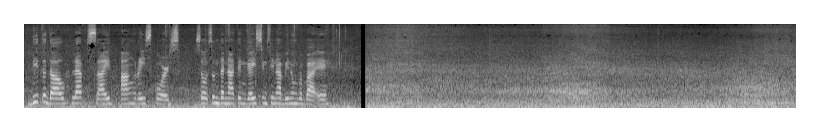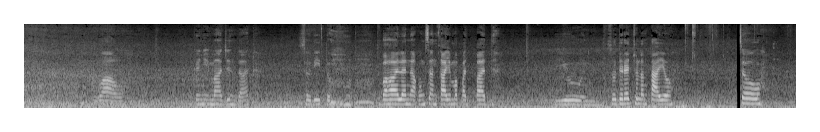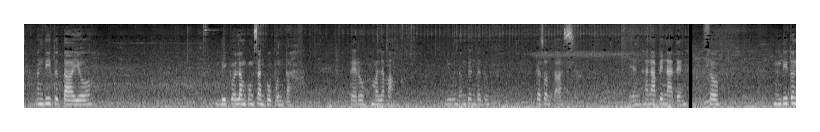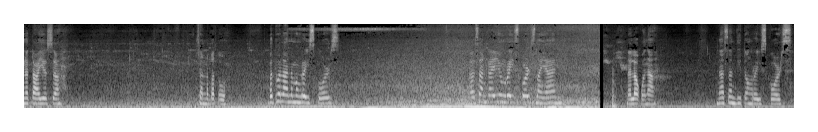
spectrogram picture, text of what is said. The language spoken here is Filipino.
Dito daw, left side ang race course. So, sundan natin guys yung sinabi ng babae. Wow. Can you imagine that? So, dito. Bahala na kung saan tayo mapadpad. Yun. So, diretso lang tayo. So, andito tayo. Hindi ko alam kung saan pupunta. Pero malamang. Yun, ang ganda doon. Kaso ang taas. Ayan, hanapin natin. So, nandito na tayo sa saan na ba to? Ba't wala namang race course? Uh, saan kayo yung race course na yan? Naloko na. Nasaan dito ang race course?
